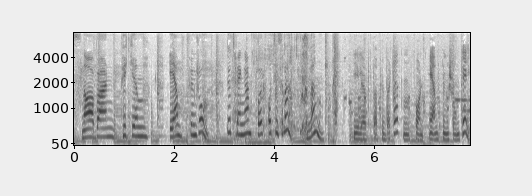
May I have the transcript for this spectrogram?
snabelen, pikken, én funksjon. Du trenger den for å tisse deg, men i løpet av puberteten får den én funksjon til.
